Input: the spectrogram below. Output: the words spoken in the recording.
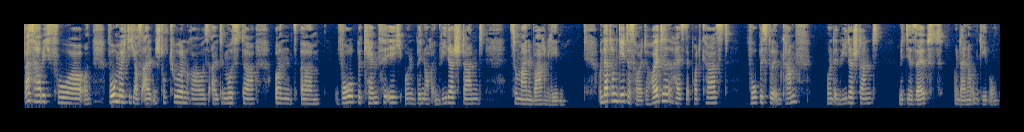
Was habe ich vor und wo möchte ich aus alten Strukturen raus, alte Muster und ähm, wo bekämpfe ich und bin auch im Widerstand zu meinem wahren Leben. Und darum geht es heute. Heute heißt der Podcast, wo bist du im Kampf und im Widerstand mit dir selbst und deiner Umgebung.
